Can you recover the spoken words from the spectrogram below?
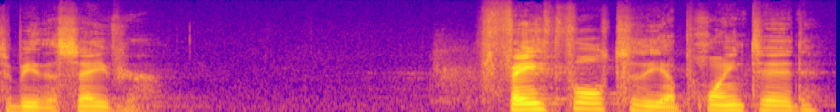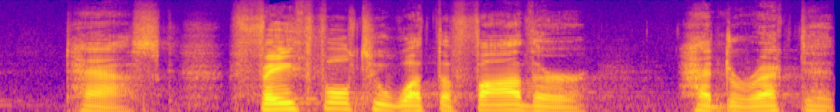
To be the savior. Faithful to the appointed task, faithful to what the Father had directed.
